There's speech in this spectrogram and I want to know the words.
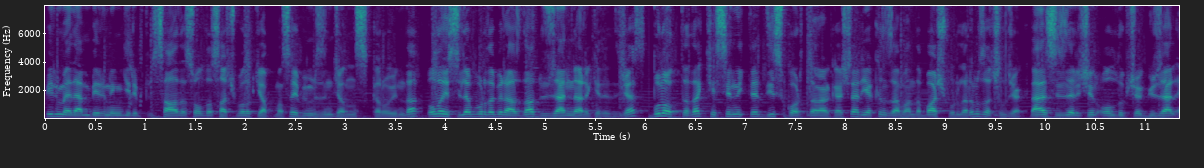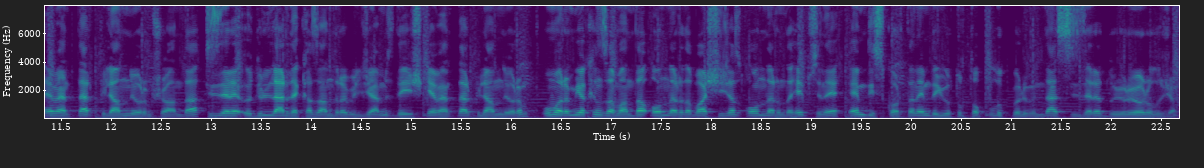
Bilmeden birinin girip sağda solda saçmalık yapması hepimizin canını sıkar oyunda. Dolayısıyla burada biraz daha düzenli hareket edeceğiz. Bu noktada kesinlikle Discord'dan arkadaşlar yakın zamanda başvurularımız açılacak. Ben sizler için oldukça güzel eventler planlıyorum şu anda. Sizlere ödüller de kazandırabileceğimiz değişik eventler planlıyorum. Umarım yakın zamanda onları da başlayacağız. Onların da hepsini hem Discord'dan hem de YouTube topluluk bölümünden sizlere duyuruyor olacağım.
